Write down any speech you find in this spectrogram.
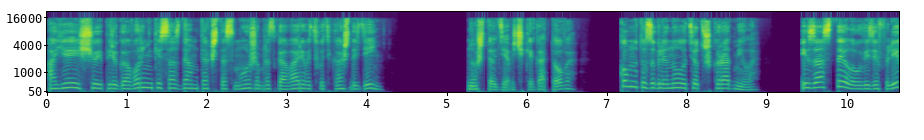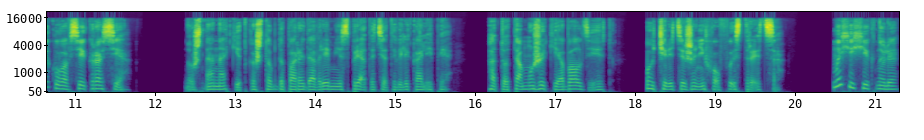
А я еще и переговорники создам, так что сможем разговаривать хоть каждый день. «Ну что, девочки, готовы?» В комнату заглянула тетушка Радмила и застыла, увидев Лику во всей красе. «Нужна накидка, чтобы до поры до времени спрятать это великолепие. А то там мужики обалдеют. Очередь из женихов выстроится». Мы хихикнули.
